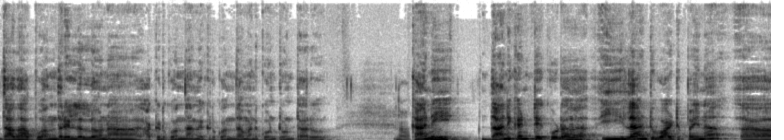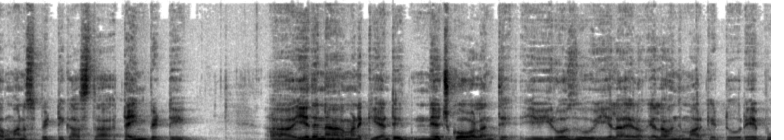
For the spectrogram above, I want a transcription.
దాదాపు అందరి ఇళ్ళలోన అక్కడ కొందాం ఇక్కడ కొందాం అని కొంటుంటారు. కానీ దానికంటే కూడా ఇలాంటి వాటిపైన మనసు పెట్టి కాస్త టైం పెట్టి ఏదైనా మనకి అంటే నేర్చుకోవాలంతే. ఈరోజు ఎలా ఎలా ఉంది మార్కెట్ రేపు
